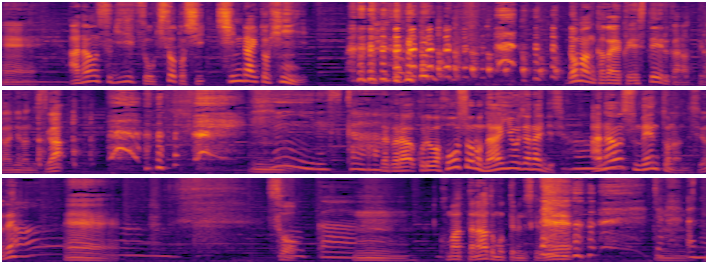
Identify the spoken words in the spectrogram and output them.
えーアナウンス技術を基礎とし信頼と品位。ロマン輝くエステールからって感じなんですが、うん。いいですか。だからこれは放送の内容じゃないんですよ。アナウンスメントなんですよね。ええそそう。うか、うん困ったなと思ってるんですけどね。じゃあ,、うん。あの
